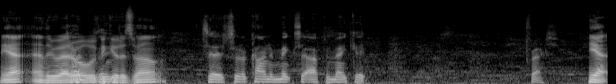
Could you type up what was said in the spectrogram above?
Yeah, Andrew Type Weatherall would be good as well. to sort of kind of mix it up and make it fresh. Yeah.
